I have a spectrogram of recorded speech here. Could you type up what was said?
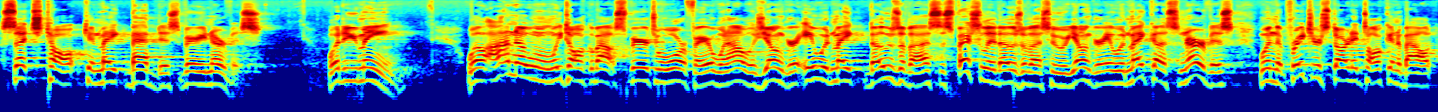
such talk can make Baptists very nervous. What do you mean? Well, I know when we talk about spiritual warfare, when I was younger, it would make those of us, especially those of us who are younger, it would make us nervous when the preacher started talking about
